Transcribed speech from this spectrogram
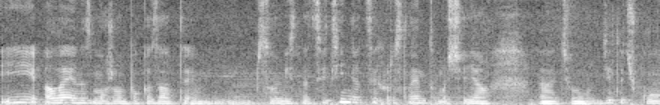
І, але я не зможу вам показати сумісне цвітіння цих рослин, тому що я е, цю діточку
